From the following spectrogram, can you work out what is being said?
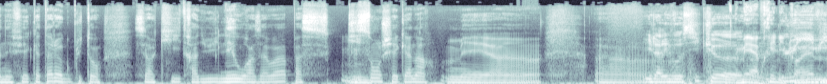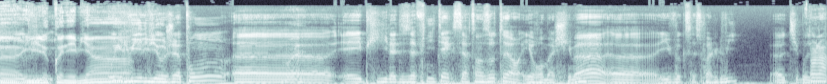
un effet catalogue plutôt. C'est-à-dire qui traduit les Urasawa parce qu'ils Mm. sont chez Kana. Mais euh, euh, Il arrive aussi que. Mais après, il est lui, quand même, vit- il le connaît bien. Oui, lui, il vit au Japon. euh, Et puis, il a des affinités avec certains auteurs. Hiro Mashima, euh, il veut que ce soit lui, euh, Thibaut voilà.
